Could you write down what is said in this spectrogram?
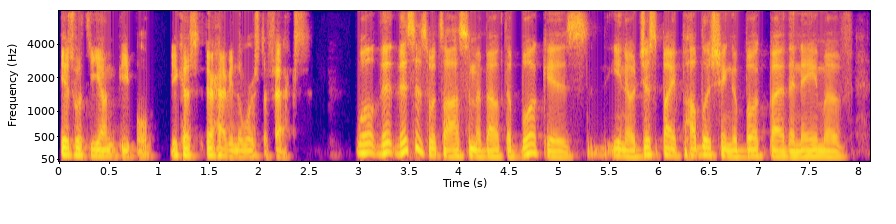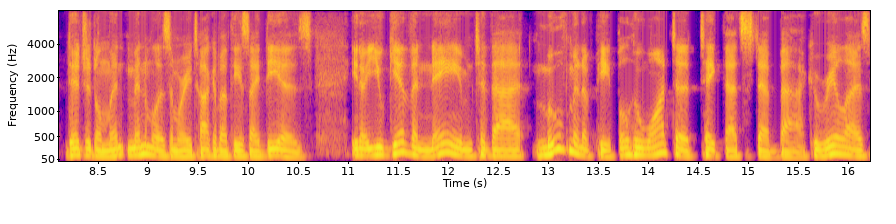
is with the young people because they're having the worst effects. Well, th- this is what's awesome about the book is, you know, just by publishing a book by the name of Digital Min- Minimalism, where you talk about these ideas, you know, you give a name to that movement of people who want to take that step back, who realize,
